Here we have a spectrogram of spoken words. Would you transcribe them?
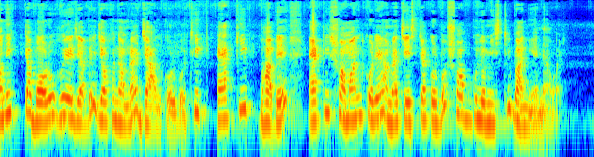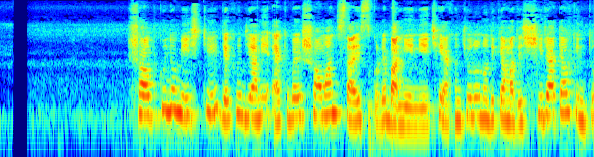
অনেকটা বড় হয়ে যাবে যখন আমরা জাল করব। ঠিক একইভাবে একই সমান করে আমরা চেষ্টা করব সবগুলো মিষ্টি বানিয়ে নেওয়ার? সবগুলো মিষ্টি, দেখুন যে আমি একেবারে সমান সাইজ করে বানিয়ে নিয়েছি। এখন চলুন ওদিকে আমাদের শিরাটাও কিন্তু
